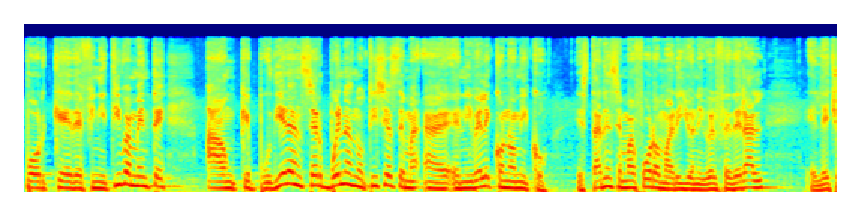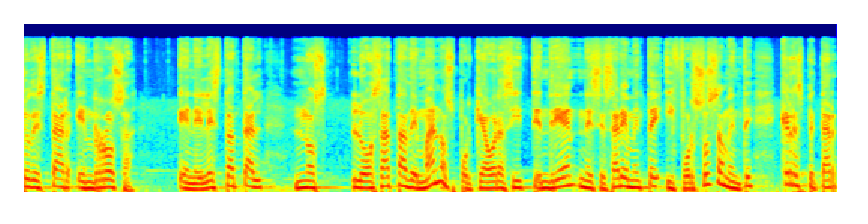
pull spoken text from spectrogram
porque definitivamente, aunque pudieran ser buenas noticias de, eh, a nivel económico, estar en semáforo amarillo a nivel federal, el hecho de estar en rosa en el estatal nos los ata de manos, porque ahora sí tendrían necesariamente y forzosamente que respetar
